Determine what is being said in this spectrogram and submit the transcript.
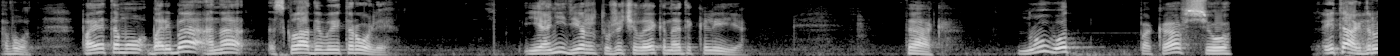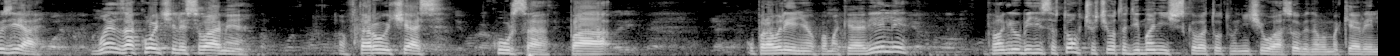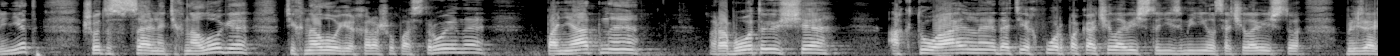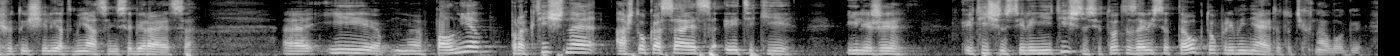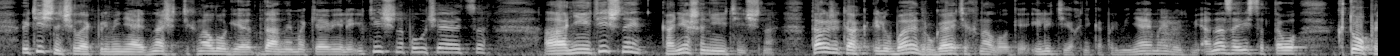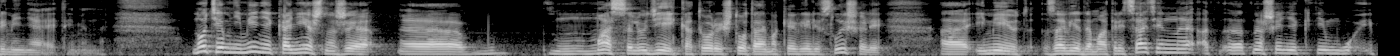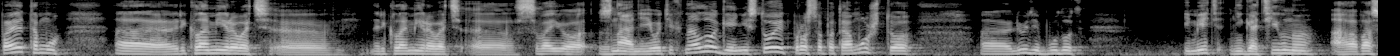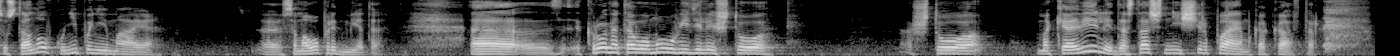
Вот. Поэтому борьба, она складывает роли. И они держат уже человека на этой колее. Так, ну вот, пока все. Итак, друзья, мы закончили с вами вторую часть курса по управлению по Макиавелли. Помогли убедиться в том, что чего-то демонического тут ничего особенного в Макиавелли нет, что это социальная технология, технология хорошо построенная, понятная, работающая, актуальная до тех пор, пока человечество не изменилось, а человечество в ближайшие тысячи лет меняться не собирается. Э, и вполне практичная, а что касается этики или же этичности или неэтичности, то это зависит от того, кто применяет эту технологию. Этичный человек применяет, значит, технология данной Макиавелли этично получается – а неэтичный, конечно, неэтично. Так же, как и любая другая технология или техника, применяемая людьми. Она зависит от того, кто применяет именно. Но, тем не менее, конечно же, э, масса людей, которые что-то о Макиавелли слышали, э, имеют заведомо отрицательное отношение к нему, и поэтому э, рекламировать рекламировать э, свое знание его технологии не стоит просто потому, что э, люди будут иметь негативную о вас установку, не понимая э, самого предмета. Э, кроме того, мы увидели, что, что Макиавелли достаточно неисчерпаем как автор –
